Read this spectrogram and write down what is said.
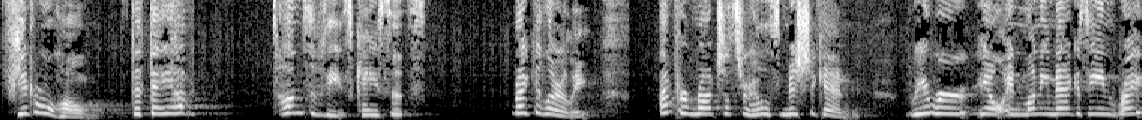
funeral home that they have tons of these cases regularly. I'm from Rochester Hills, Michigan we were, you know, in Money Magazine right,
